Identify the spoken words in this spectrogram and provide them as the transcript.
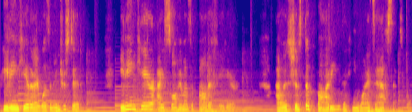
He didn't care that I wasn't interested. He didn't care I saw him as a father figure. I was just a body that he wanted to have sex with.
